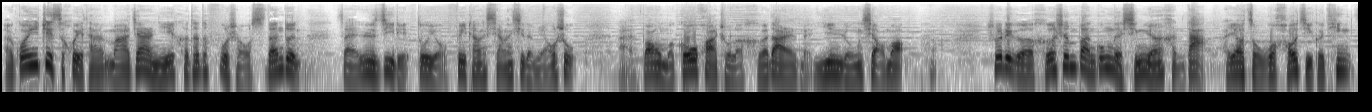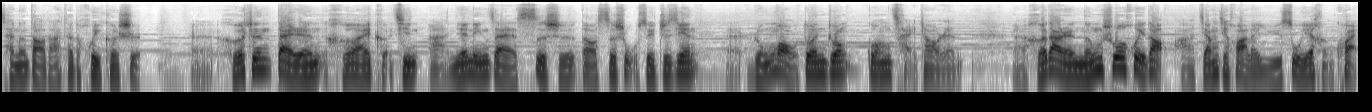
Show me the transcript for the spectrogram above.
呃，关于这次会谈，马加尔尼和他的副手斯丹顿在日记里都有非常详细的描述，哎，帮我们勾画出了何大人的音容笑貌。说这个和珅办公的行辕很大，还要走过好几个厅才能到达他的会客室。呃，和珅待人和蔼可亲啊，年龄在四十到四十五岁之间，呃，容貌端庄，光彩照人。呃，何大人能说会道啊，讲起话来语速也很快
